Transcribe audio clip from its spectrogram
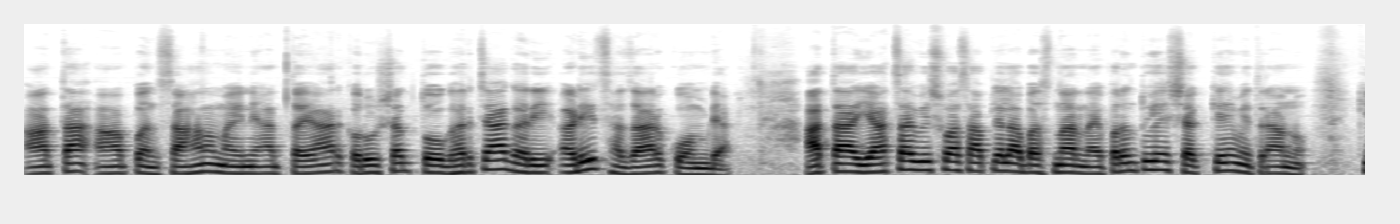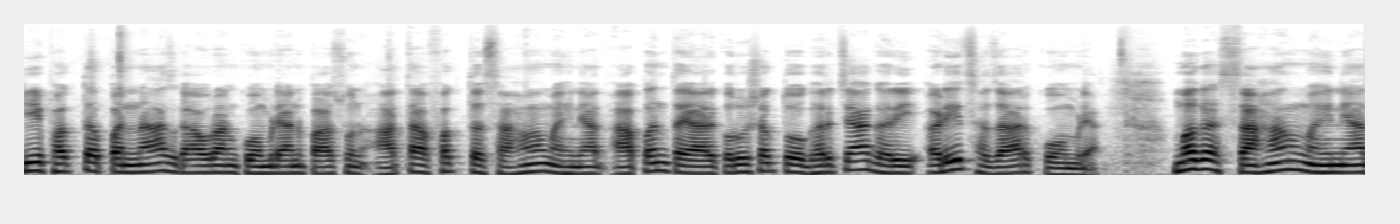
आता आपण सहा महिन्यात तयार करू शकतो घरच्या घरी अडीच हजार कोंबड्या. आता याचा विश्वास आपल्याला बसणार नाही परंतु हे शक्य आहे मित्रांनो की फक्त पन्नास गावरान कोंबड्यांपासून आता फक्त सहा महिन्यात आपण तयार करू शकतो घरच्या घरी अडीच हजार कोंबड्या. मग सहा महिन्यात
